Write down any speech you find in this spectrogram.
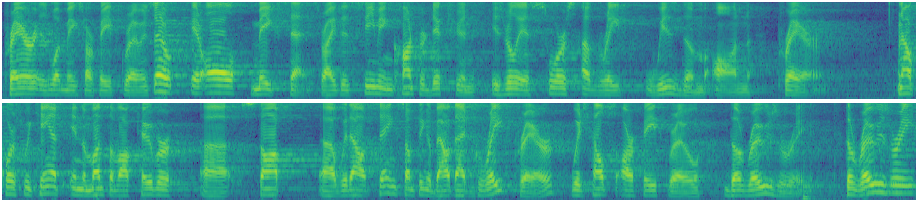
Prayer is what makes our faith grow. And so it all makes sense, right? This seeming contradiction is really a source of great wisdom on prayer. Now, of course, we can't, in the month of October, uh, stop uh, without saying something about that great prayer which helps our faith grow the Rosary. The Rosary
